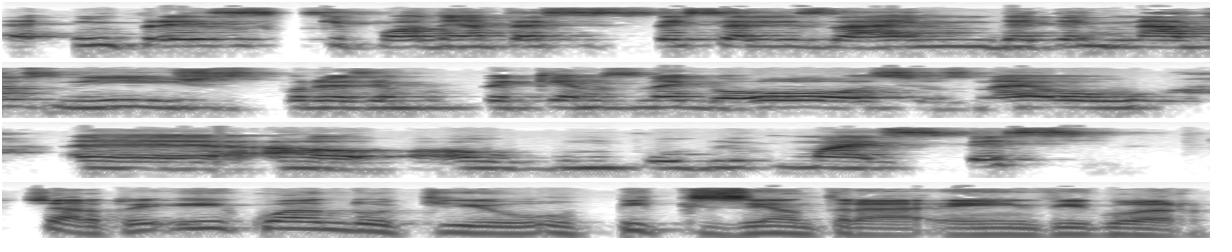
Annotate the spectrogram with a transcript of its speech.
é, empresas que podem até se especializar em determinados nichos, por exemplo, pequenos negócios, né, ou é, a, algum público mais específico. Certo. E quando que o Pix entra em vigor?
